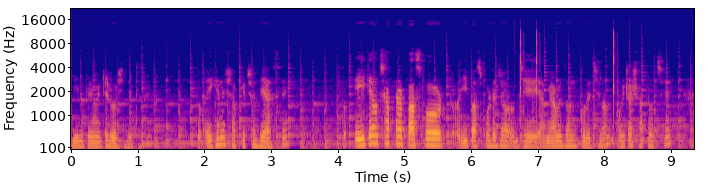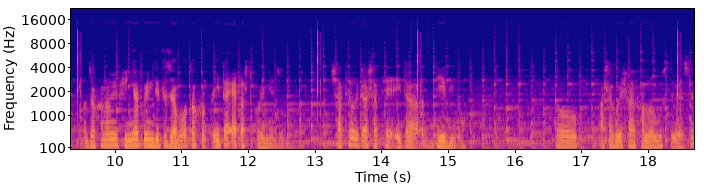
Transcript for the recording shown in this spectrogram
বিল পেমেন্টের রসিদ এটা। তো এখানে সব কিছু দেওয়া আছে। তো এইটা হচ্ছে আপনার পাসপোর্ট ই পাসপোর্টের যে আমি আবেদন করেছিলাম, ওইটার সাথে হচ্ছে, যখন আমি ফিঙ্গারপ্রিন্ট দিতে যাব, তখন এইটা অ্যাটাচ করে নিয়ে যাব। সাথে ওইটার সাথে এইটা দিয়ে দিব। তো আশা করি সবাই ভালো বুঝতে পেরেছেন।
